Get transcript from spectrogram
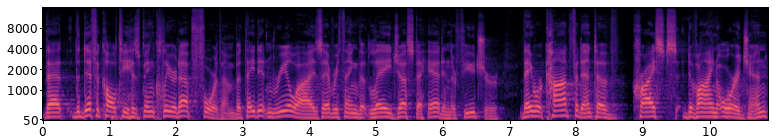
that the difficulty has been cleared up for them, but they didn't realize everything that lay just ahead in their future. They were confident of Christ's divine origin,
